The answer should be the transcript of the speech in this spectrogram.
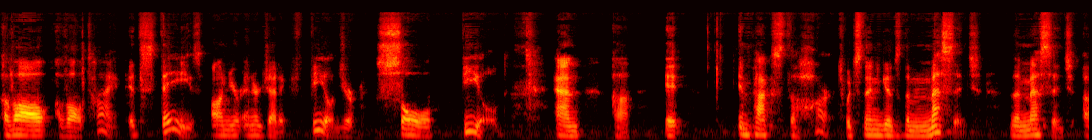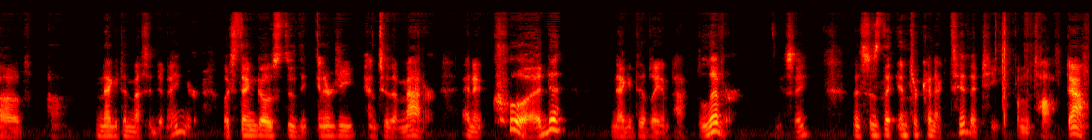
of all of all time. It stays on your energetic field your soul field. And uh, it impacts the heart which then gives the message the message of uh, negative message of anger which then goes through the energy and to the matter and it could negatively impact the liver you see? This is the interconnectivity from the top down.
